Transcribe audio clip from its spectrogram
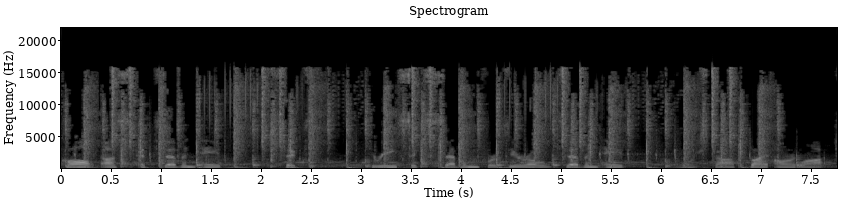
Call us at 786-367-4078 or stop by our lot.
